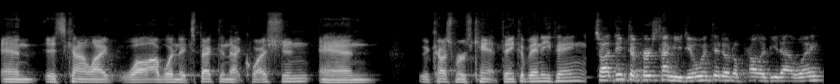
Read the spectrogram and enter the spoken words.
And it's kind of like well i wasn't expecting that question and the customers can't think of anything. So i think the first time you deal with it it'll probably be that way.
